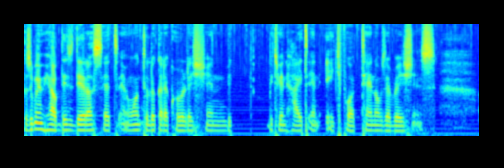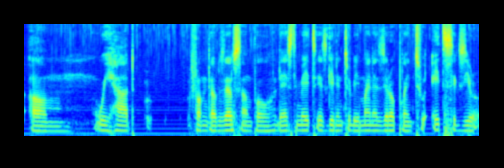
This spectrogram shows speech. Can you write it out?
Assuming we have this data set and want to look at the correlation be between height and age for 10 observations um, we had from the observed sample the estimate is given to be minus 0.2860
